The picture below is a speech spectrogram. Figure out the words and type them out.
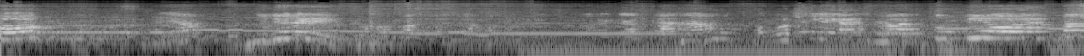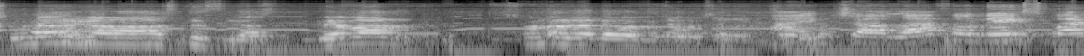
হোক আসতেছি এবার দেওয়ার কথা বলছি হ্যাঁ, ইনশাআল্লাহ। তো next বার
